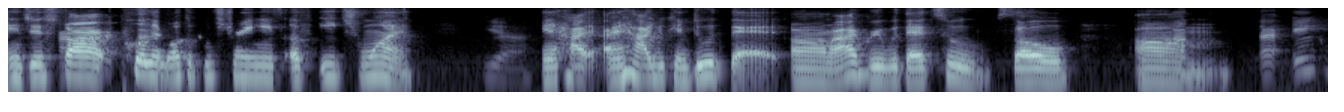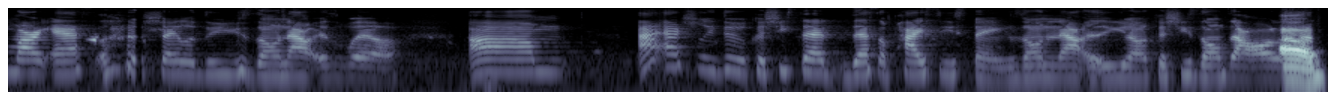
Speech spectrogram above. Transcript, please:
And just start pulling multiple strings of each one. Yeah. And how and how you can do that. Um, I agree with that too. So um uh, Ink Mark asked Shayla, do you zone out as well? Um, I actually do because she said that's a Pisces thing, zoning out. You know, because she zones out all the oh. time.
